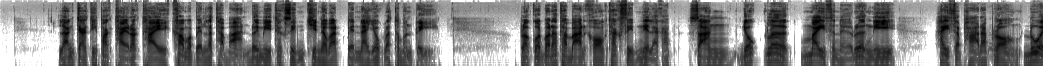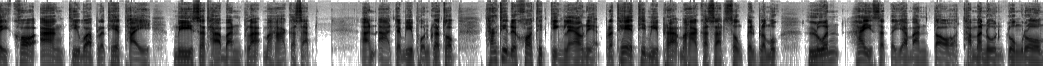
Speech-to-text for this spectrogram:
2544 หลังจากที่พรรคไทยรักไทยเข้ามาเป็นรัฐบาล โดยมีทักษิณชินวัตรเป็นนายกรัฐมนตรี ปรากฏว่ารัฐบาลของทักษิณนี่แหละครับ สั่งยกเลิกไม่เสนอเรื่องนี้ให้สภารับรองด้วยข้ออ้างที่ว่าประเทศไทยมีสถาบันพระมหากษัตริย์ อันอาจจะมีผลกระทบ ทั้งที่โดยข้อเท็จจริงแล้วเนี่ยประเทศที่มีพระมหากษัตริย์ทรงเป็นประมุขล้วนให้สัตยาบันต่อธรรมนูญกรุงโรม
